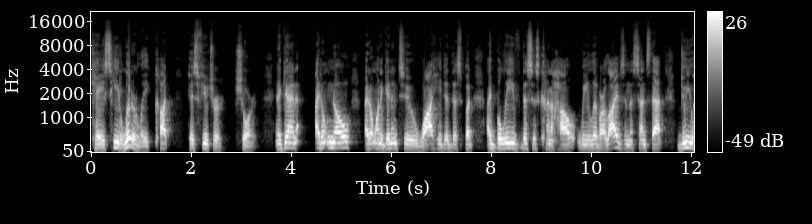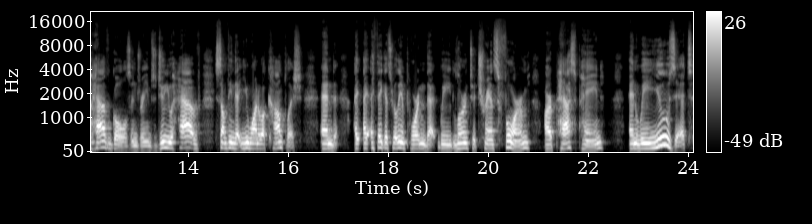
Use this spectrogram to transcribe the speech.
case, he literally cut his future short. And again, I don't know, I don't want to get into why he did this, but I believe this is kind of how we live our lives in the sense that do you have goals and dreams? Do you have something that you want to accomplish? And I, I think it's really important that we learn to transform our past pain and we use it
